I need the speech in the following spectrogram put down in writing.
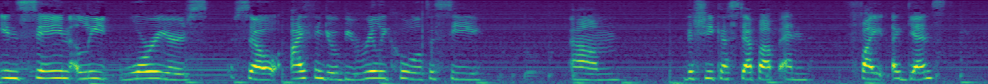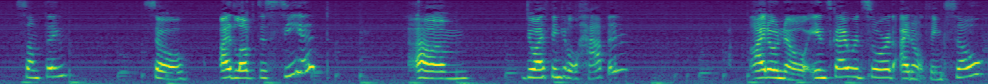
insane elite warriors. So I think it would be really cool to see um, the Sheikah step up and fight against something. So I'd love to see it. Um, do I think it'll happen? I don't know. In Skyward Sword, I don't think so.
